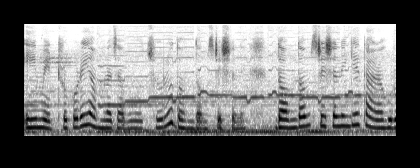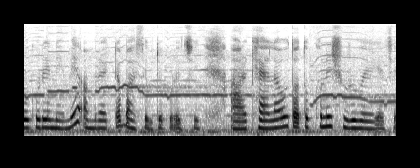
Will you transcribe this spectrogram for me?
এই মেট্রো করেই আমরা যাব হলো দমদম স্টেশনে দমদম স্টেশনে গিয়ে তাড়াহুড়ো করে নেমে আমরা একটা বাসে উঠে পড়েছি। আর খেলাও ততক্ষণে শুরু হয়ে গেছে।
